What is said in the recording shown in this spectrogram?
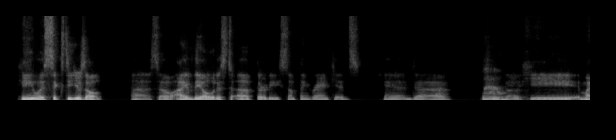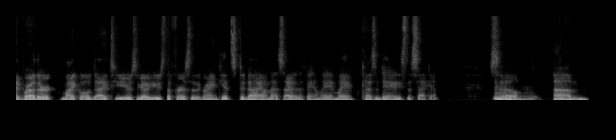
he was 60 years old. Uh, so I am the oldest of 30 something grandkids. And uh Wow. so he, my brother Michael died two years ago. He was the first of the grandkids to die on that side of the family, and my cousin Danny's the second. So, Mhm. um,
